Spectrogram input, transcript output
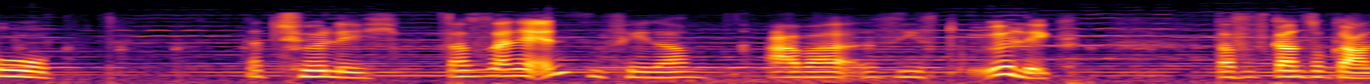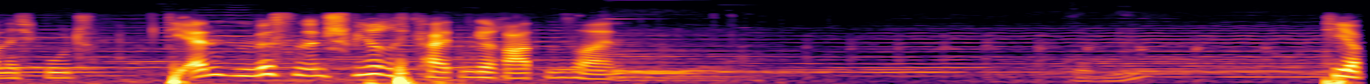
Oh, natürlich. Das ist eine Entenfeder. Aber sie ist ölig. Das ist ganz und gar nicht gut. Die Enten müssen in Schwierigkeiten geraten sein. Hier,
